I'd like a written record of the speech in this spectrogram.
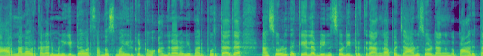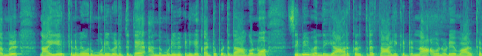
யாருனாலும் அவர் கல்யாணம் பண்ணிக்கிட்டு அவர் சந்தோஷமாக இருக்கட்டும். அதனால நீ வற்புறுத்தாத நான் சொல்லுத கேள் அப்படின்னு சொல்லிட்டு இருக்கிறாங்க. அப்போ ஜானு சொல்கிறாங்க இங்கே பாரு தமிழ் நான் ஏற்கனவே ஒரு முடிவு எடுத்துட்டேன். அந்த முடிவுக்கு நீங்கள் கட்டுப்பட்டு தான் ஆகணும். சிபி வந்து யார் கழுத்தில் தாலி கட்டுனா அவனுடைய வாழ்க்கை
